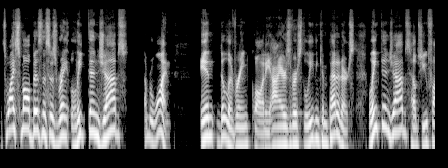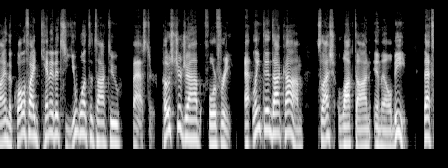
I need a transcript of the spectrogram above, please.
It's why small businesses rate LinkedIn jobs number 1 in delivering quality hires versus the leading competitors. LinkedIn Jobs helps you find the qualified candidates you want to talk to faster. Post your job for free at linkedin.com slash locked on MLB. That's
